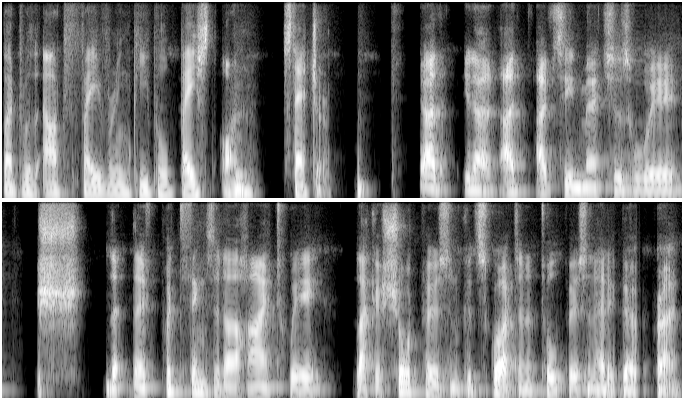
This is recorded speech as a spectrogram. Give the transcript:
but without favoring people based on stature. Yeah, you know, I, I've seen matches where that they've put things at a height where like a short person could squat and a tall person had to go prone.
